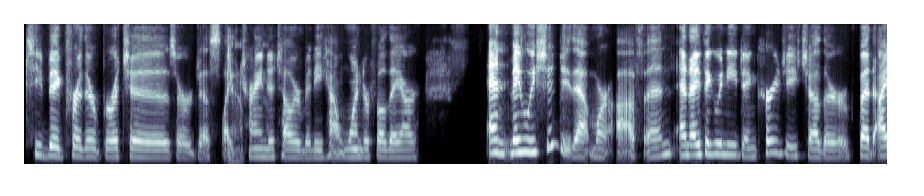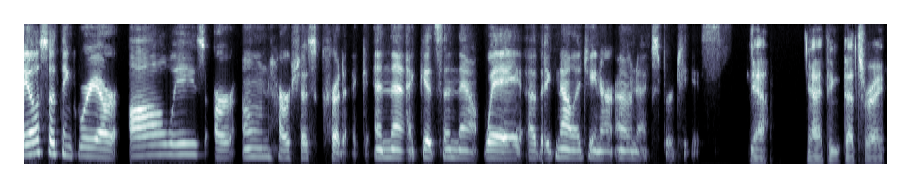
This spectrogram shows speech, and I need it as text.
too big for their britches or just like yeah. trying to tell everybody how wonderful they are and maybe we should do that more often and i think we need to encourage each other but i also think we are always our own harshest critic and that gets in that way of acknowledging our own expertise yeah yeah i think that's right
